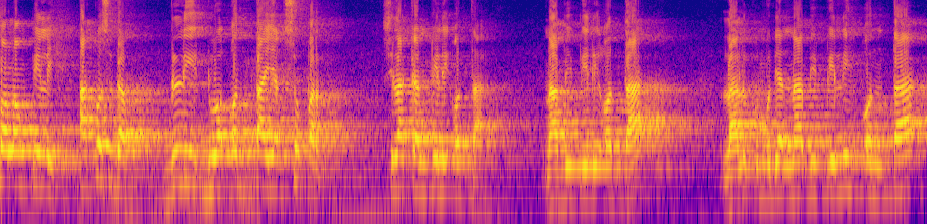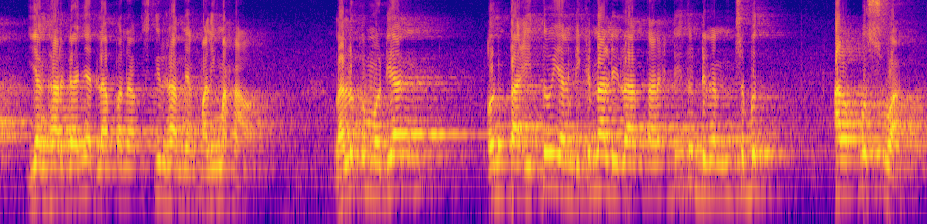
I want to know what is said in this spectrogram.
tolong pilih. Aku sudah beli dua onta yang super. Silakan pilih onta. Nabi pilih onta. Lalu kemudian Nabi pilih onta yang harganya 800 dirham yang paling mahal. Lalu kemudian unta itu yang dikenal di dalam tarikh itu dengan sebut al-quswa.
